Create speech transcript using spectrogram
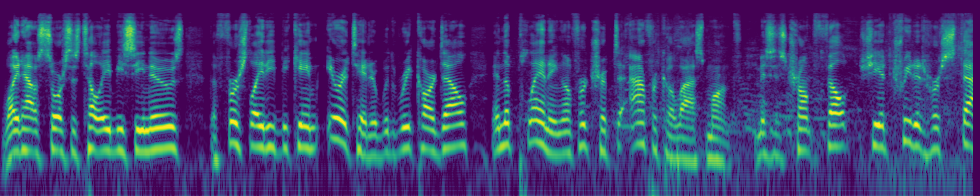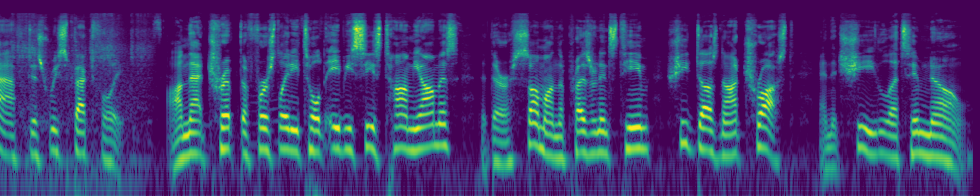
White House sources tell ABC News the First Lady became irritated with Ricardel in the planning of her trip to Africa last month. Mrs. Trump felt she had treated her staff disrespectfully. On that trip, the First Lady told ABC's Tom Llamas that there are some on the president's team she does not trust and that she lets him know.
